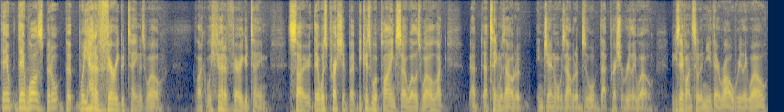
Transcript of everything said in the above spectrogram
There there was, but all, but we had a very good team as well. Like we had a very good team, so there was pressure, but because we were playing so well as well, like our, our team was able to, in general, was able to absorb that pressure really well because everyone sort of knew their role really well,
